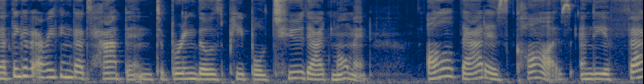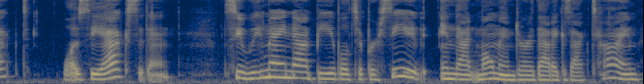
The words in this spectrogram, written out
Now, think of everything that's happened to bring those people to that moment. All that is cause, and the effect was the accident. See, we may not be able to perceive in that moment or that exact time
